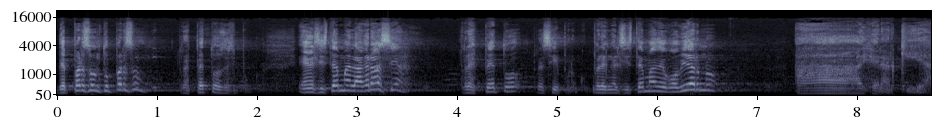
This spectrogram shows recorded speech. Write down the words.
De person to person, respeto recíproco. En el sistema de la gracia, respeto recíproco. Pero en el sistema de gobierno, hay jerarquía.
